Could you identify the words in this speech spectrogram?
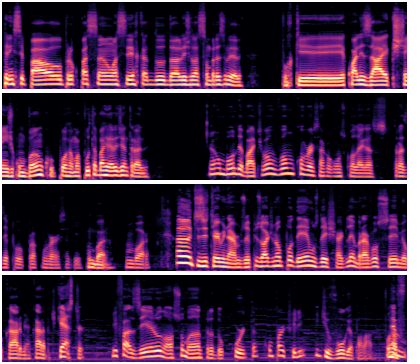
principal preocupação acerca do- da legislação brasileira. Porque equalizar exchange com banco, porra, é uma puta barreira de entrada. É um bom debate. Vamos, vamos conversar com alguns colegas, trazer pro, pra conversa aqui. Vambora. Vambora. Antes de terminarmos o episódio, não podemos deixar de lembrar você, meu caro, minha cara, podcaster, de fazer o nosso mantra do curta, compartilhe e divulgue a palavra. Porra, É-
